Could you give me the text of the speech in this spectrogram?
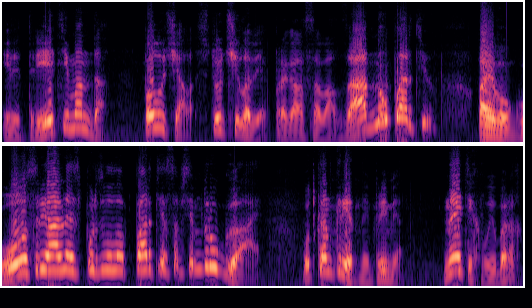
или третий мандат. Получалось, что человек проголосовал за одну партию, а его голос реально использовала партия совсем другая. Вот конкретный пример. На этих выборах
